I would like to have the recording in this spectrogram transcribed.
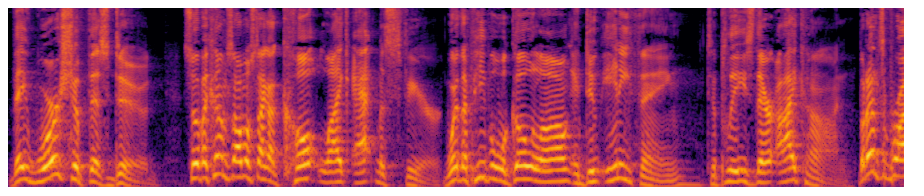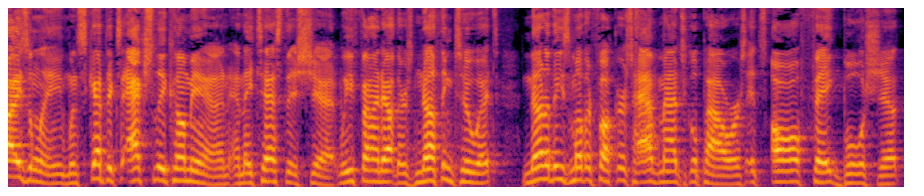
They worship this dude. So it becomes almost like a cult like atmosphere where the people will go along and do anything to please their icon. But unsurprisingly, when skeptics actually come in and they test this shit, we find out there's nothing to it. None of these motherfuckers have magical powers. It's all fake bullshit.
